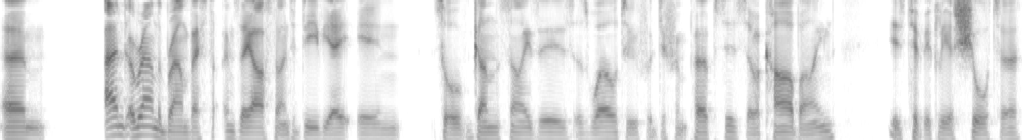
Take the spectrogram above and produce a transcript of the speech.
Um, and around the Brown Bess times, they are starting to deviate in sort of gun sizes as well, too, for different purposes. So a carbine is typically a shorter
